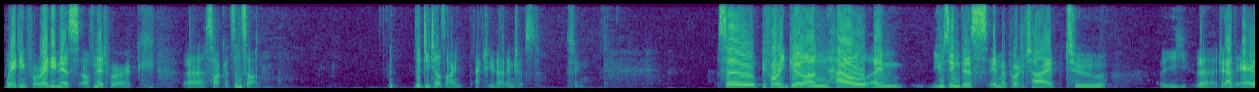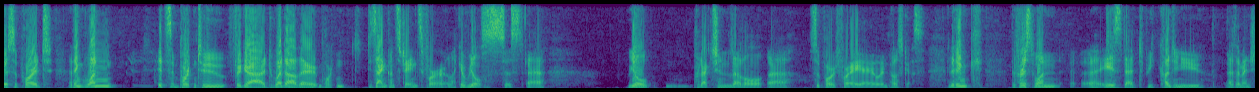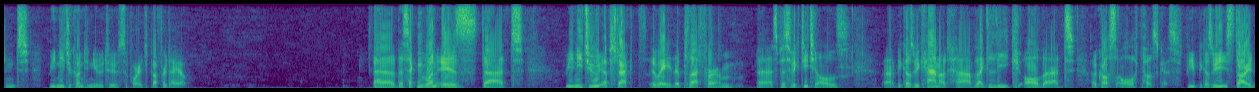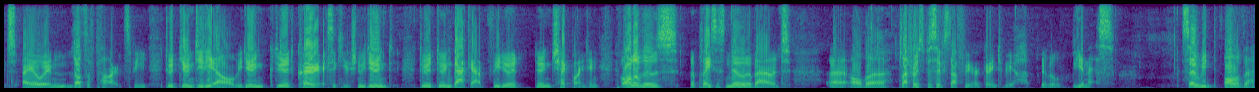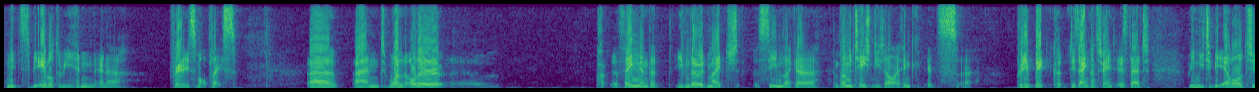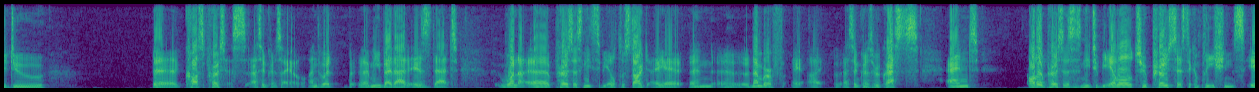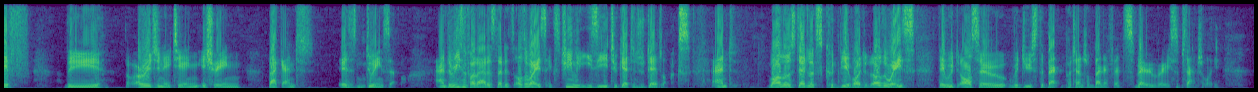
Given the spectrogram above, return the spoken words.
waiting for readiness of network uh, sockets, and so on. The details aren't actually that interesting. So before we go on how I'm using this in my prototype to uh, to add AIO support, I think one it's important to figure out what are the important design constraints for like a real uh, real production level uh, support for AIO in Postgres. And I think the first one uh, is that we continue, as I mentioned, we need to continue to support buffered IO. Uh, the second one is that we need to abstract away the platform uh, specific details uh, because we cannot have like leak all that across all of Postgres we, because we start I/O in lots of parts. We do it during DDL, we doing do it query execution, we doing do it doing backup, we do it doing checkpointing. If all of those uh, places know about uh, all the platform specific stuff, we are going to be a, it will be a mess. So we all of that needs to be able to be hidden in a fairly small place. Uh, and one other thing, and that even though it might seem like a implementation detail, I think it's a pretty big design constraint is that we need to be able to do uh, cross-process asynchronous I/O. And what I mean by that is that one uh, process needs to be able to start a, a, a number of a, asynchronous requests, and other processes need to be able to process the completions if the originating issuing backend isn't doing so. And the reason for that is that it's otherwise extremely easy to get into deadlocks. And while those deadlocks could be avoided other ways, they would also reduce the be potential benefits very, very substantially.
